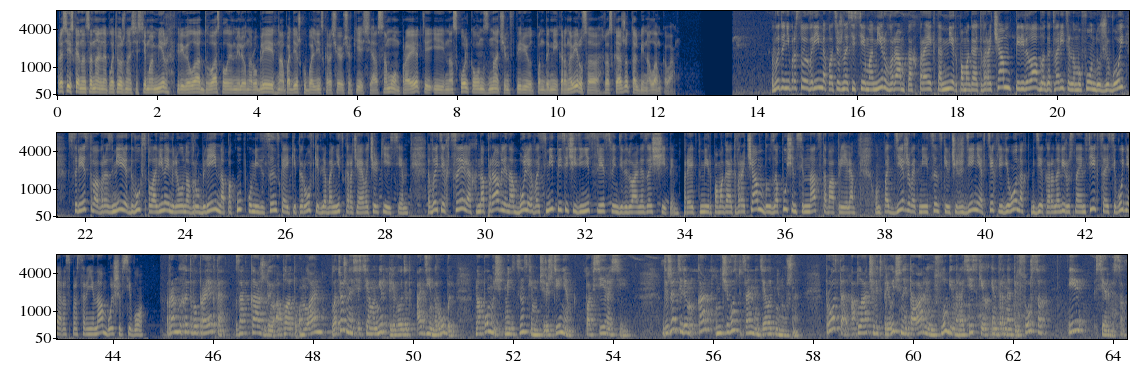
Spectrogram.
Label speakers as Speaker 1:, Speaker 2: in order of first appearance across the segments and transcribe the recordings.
Speaker 1: Российская национальная платежная система «Мир» перевела 2,5 миллиона рублей на поддержку больниц Карачаева-Черкесии. О самом проекте и насколько он значим в период пандемии коронавируса расскажет Альбина Ламкова.
Speaker 2: В это непростое время платежная система «Мир» в рамках проекта «Мир помогает врачам» перевела благотворительному фонду «Живой» средства в размере 2,5 миллионов рублей на покупку медицинской экипировки для больниц Карачаева-Черкесии. В этих целях направлено более 8 тысяч единиц средств индивидуальной защиты. Проект «Мир помогает врачам» был запущен 17 апреля. Он поддерживает медицинские учреждения в тех регионах, где коронавирусная инфекция сегодня распространена больше всего.
Speaker 3: В рамках этого проекта за каждую оплату онлайн платежная система «Мир» переводит 1 рубль на помощь медицинским учреждениям по всей России. Держателям карт ничего специально делать не нужно. Просто оплачивать привычные товары и услуги на российских интернет-ресурсах и сервисах.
